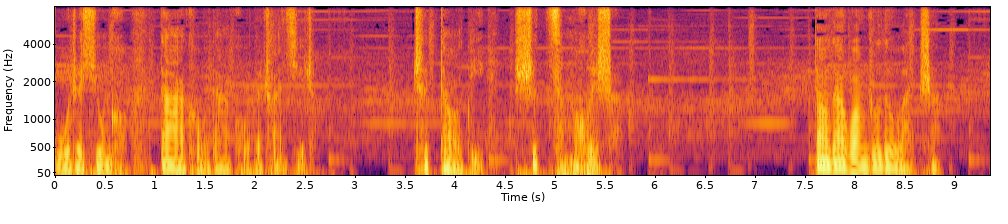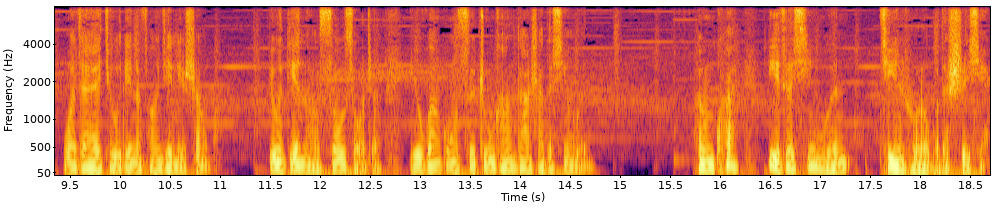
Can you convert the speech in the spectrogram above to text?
捂着胸口，大口大口的喘息着。这到底是怎么回事？到达广州的晚上，我在酒店的房间里上网，用电脑搜索着有关公司中康大厦的新闻。很快，一则新闻进入了我的视线。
